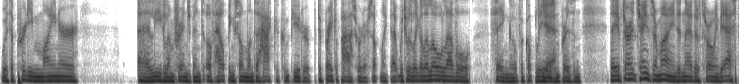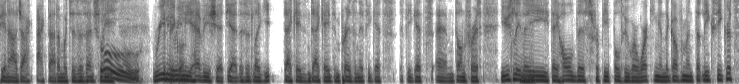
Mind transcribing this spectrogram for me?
with a pretty minor uh, legal infringement of helping someone to hack a computer to break a password or something like that, which was like a low level thing of a couple of years Yeah. in prison. They have turned, changed their mind and now they're throwing the Espionage Act, at him, which is essentially Ooh, a really one. really heavy shit yeah this is like decades and decades in prison if he gets if he gets um, done for it usually they Mm-hmm. they hold this for people who are working in the government that leak secrets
